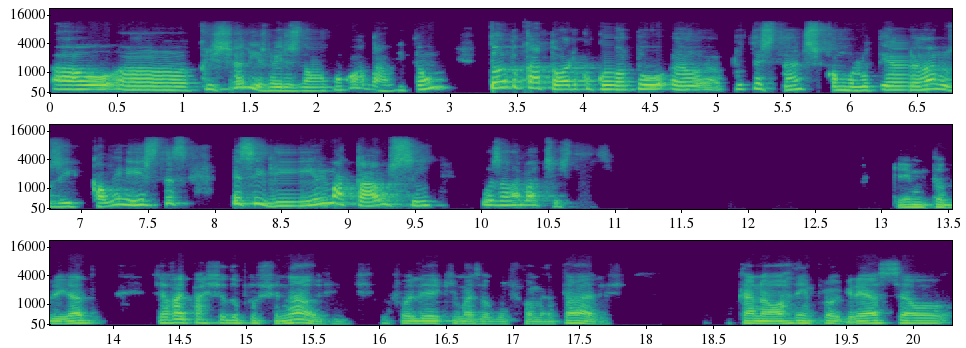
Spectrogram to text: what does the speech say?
ao, ao cristianismo. Eles não concordavam. Então, tanto católico quanto uh, protestantes, como luteranos e calvinistas, perseguiam e mataram, sim, os anabatistas. Ok, muito obrigado. Já vai partindo para o final, gente. Eu vou ler aqui mais alguns comentários. O canal Ordem Progresso é o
